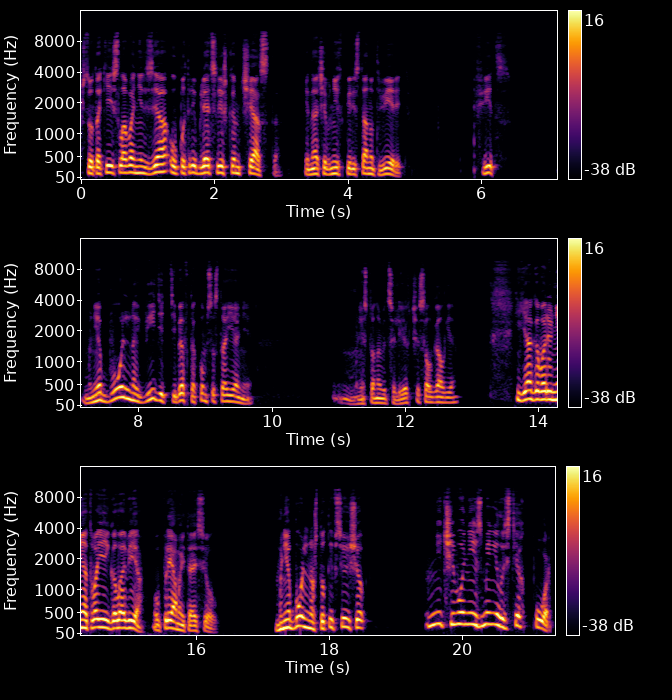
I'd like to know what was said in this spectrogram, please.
что такие слова нельзя употреблять слишком часто, иначе в них перестанут верить. Фиц, мне больно видеть тебя в таком состоянии. Мне становится легче, солгал я. Я говорю не о твоей голове, упрямый ты осел. Мне больно, что ты все еще... Ничего не изменилось с тех пор,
